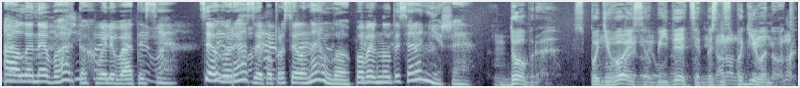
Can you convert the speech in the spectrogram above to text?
Але не варто хвилюватися. Цього разу я попросила Нелло повернутися раніше. Добре. Сподіваюся, обійдеться без несподіванок.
